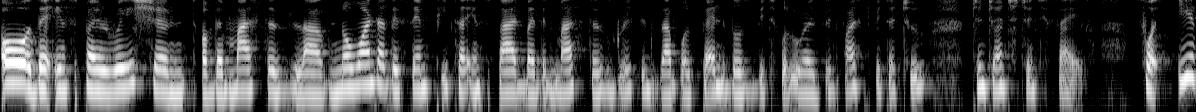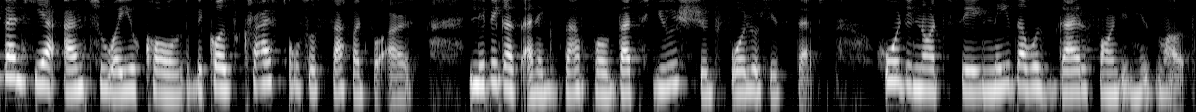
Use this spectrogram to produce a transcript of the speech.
Oh, the inspiration of the Master's love. No wonder the same Peter, inspired by the Master's great example, penned those beautiful words in 1 Peter 2 21 25. For even hereunto were you called, because Christ also suffered for us, leaving us an example that you should follow his steps. Who did not say, neither was guile found in his mouth?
